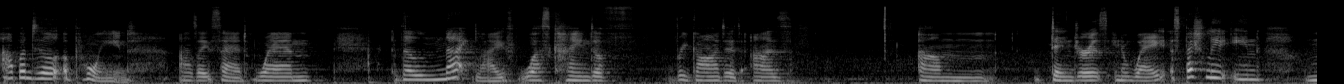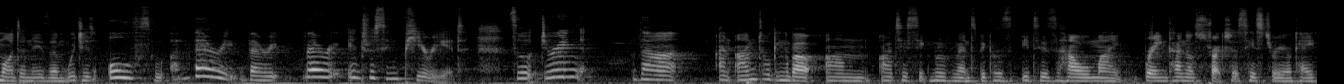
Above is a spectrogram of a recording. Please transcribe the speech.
up until a point, as I said, when the nightlife was kind of regarded as um, dangerous in a way, especially in modernism, which is also a very, very, very interesting period. So during the and I'm talking about um, artistic movements because it is how my brain kind of structures history, okay?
